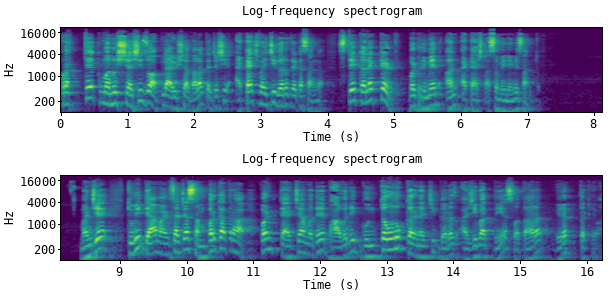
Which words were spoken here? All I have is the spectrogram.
प्रत्येक मनुष्याशी जो आपल्या आयुष्यात आला त्याच्याशी अटॅच व्हायची गरज आहे का सांगा? Stay connected but remain unattached असं मी नेहमी सांगतो. म्हणजे तुम्ही त्या माणसाच्या संपर्कात राहा पण त्याच्यामध्ये भावनिक गुंतवणूक करण्याची गरज अजिबात नाही आहे स्वतःला विरक्त ठेवा.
